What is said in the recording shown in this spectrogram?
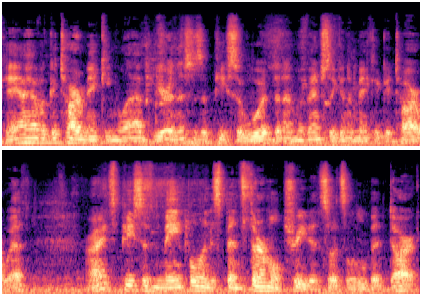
Okay, I have a guitar making lab here, and this is a piece of wood that I'm eventually going to make a guitar with. All right, it's a piece of maple and it's been thermal treated, so it's a little bit dark.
